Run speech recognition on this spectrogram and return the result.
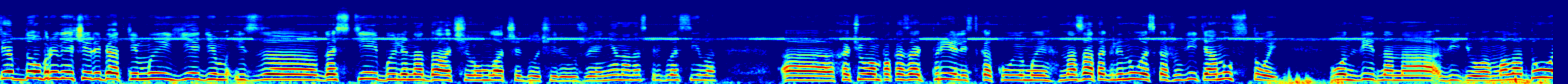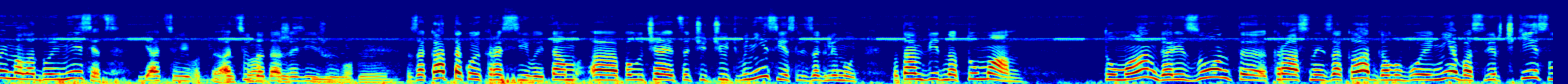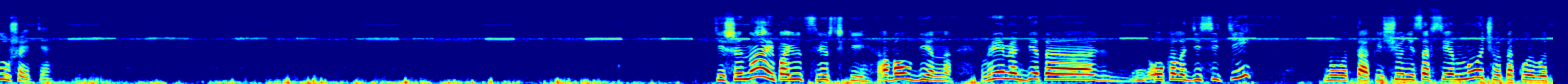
Всем добрый вечер, ребятки. Мы едем из э, гостей, были на даче у младшей дочери уже. Она нас пригласила. Э, хочу вам показать прелесть, какую мы. Назад оглянулась, скажу, Витя, а ну стой. Вон видно на видео молодой, молодой месяц. Я отсюда, отсюда даже красивый, вижу его. Да. Закат такой красивый. Там э, получается чуть-чуть вниз, если заглянуть, то там видно туман туман, горизонт, э, красный закат, голубое небо, сверчки, слушайте. Тишина и поют сверчки. Обалденно. Время где-то около 10. Ну вот так, еще не совсем ночь. Вот такой вот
